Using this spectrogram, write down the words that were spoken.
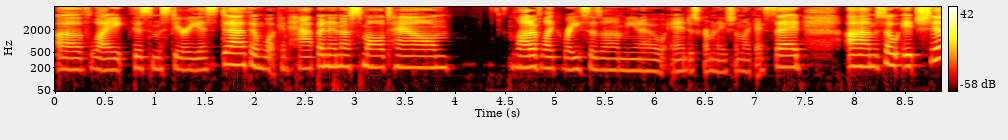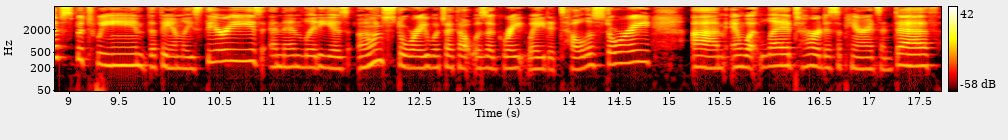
of like this mysterious death and what can happen in a small town a lot of like racism, you know, and discrimination, like I said. Um, so it shifts between the family's theories and then Lydia's own story, which I thought was a great way to tell the story um, and what led to her disappearance and death.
